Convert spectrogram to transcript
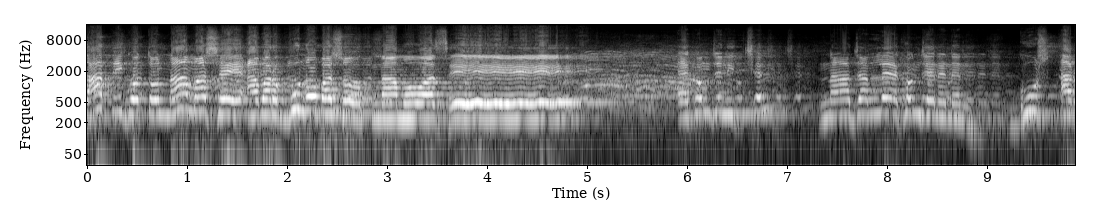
জাতিগত নাম আছে, আবার গুণবাসক নামও আছে। এখন যে নিচ্ছেন, না জানলে এখন জেনে নেন, ঘুষ আর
